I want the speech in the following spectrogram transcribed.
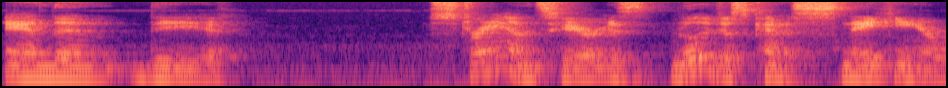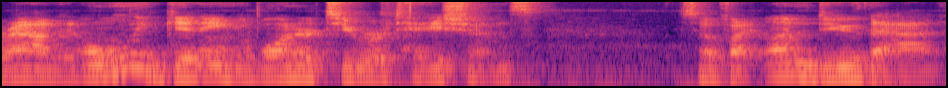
And then the strands here is really just kind of snaking around and only getting one or two rotations. So if I undo that,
